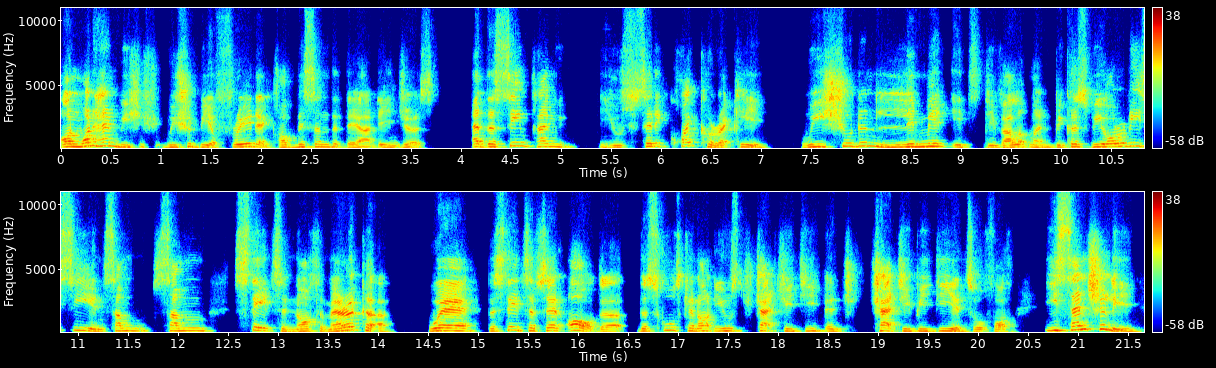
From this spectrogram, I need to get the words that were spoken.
on one hand, we, sh- we should be afraid and cognizant that there are dangers. At the same time, you said it quite correctly we shouldn't limit its development because we already see in some some states in North America where the states have said, oh, the, the schools cannot use chat, uh, ChatGPT and so forth. Essentially,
